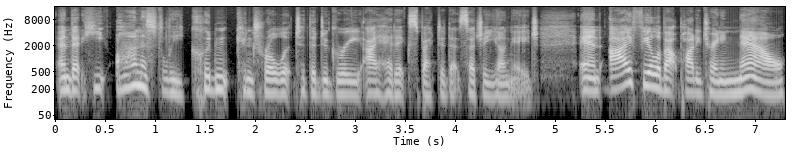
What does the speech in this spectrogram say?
and that he honestly couldn't control it to the degree I had expected at such a young age. And I feel about potty training now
